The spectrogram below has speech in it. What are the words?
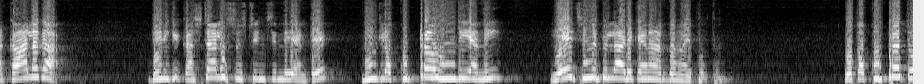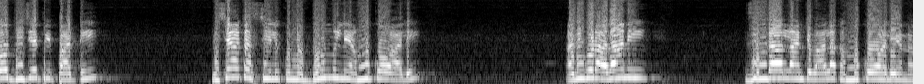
రకాలుగా దీనికి కష్టాలు సృష్టించింది అంటే దీంట్లో కుట్ర ఉంది అని ఏ చిన్నపిల్లాడికైనా అర్థమైపోతుంది. ఒక కుట్రతో బీజేపీ పార్టీ విశాఖ స్టీల్కున్న భూముల్ని అమ్ముకోవాలి. అది కూడా అదాని జిందాల్ లాంటి వాళ్ళకు అమ్ముకోవాలి అన్న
